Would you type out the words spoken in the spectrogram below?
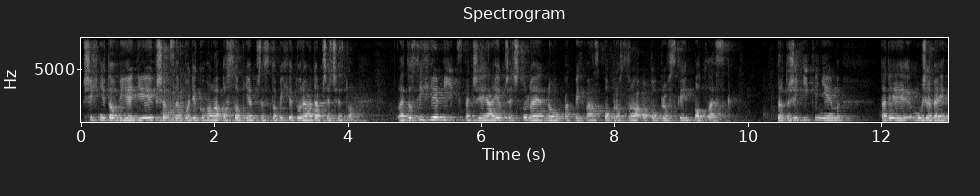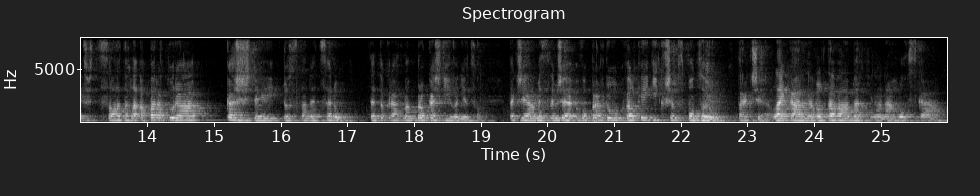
všichni to vědí, všem jsem poděkovala osobně, přesto bych je tu ráda přečetla. Letos jich je víc, takže já je přečtu najednou, pak bych vás poprosila o obrovský potlesk, protože díky nim tady může být celá tahle aparatura, každý dostane cenu. Tentokrát mám pro každýho něco. Takže já myslím, že opravdu velký dík všem sponzorům. Takže Lékárna Vltava, Martina Náhlovská,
